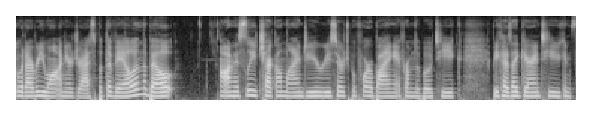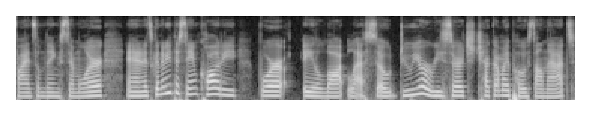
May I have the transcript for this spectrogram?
whatever you want on your dress, but the veil and the belt honestly check online do your research before buying it from the boutique because i guarantee you can find something similar and it's going to be the same quality for a lot less. So do your research check out my post on that.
